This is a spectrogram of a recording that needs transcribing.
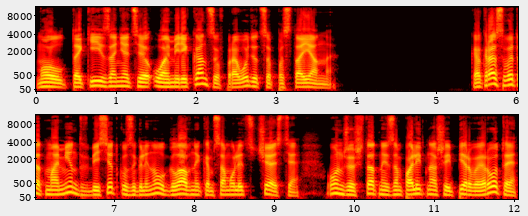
Мол, такие занятия у американцев проводятся постоянно. Как раз в этот момент в беседку заглянул главный комсомолец части, он же штатный замполит нашей первой роты,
